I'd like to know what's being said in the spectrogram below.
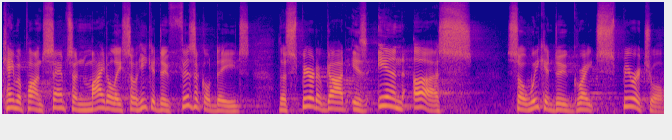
came upon Samson mightily so he could do physical deeds, the Spirit of God is in us so we can do great spiritual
